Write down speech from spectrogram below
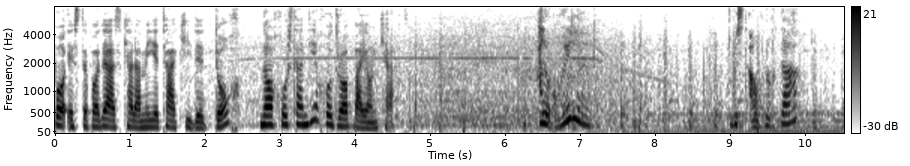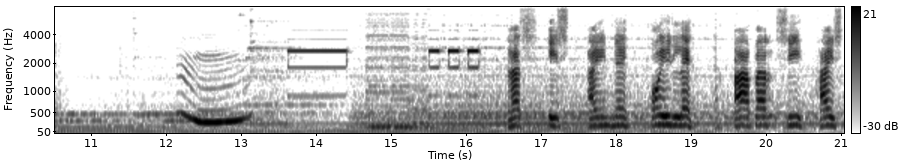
با استفاده از کلمه تأکید دخ ناخرسندی خود را بیان کرد Hallo Eule. Du bist auch noch da? Das ist eine Eule, aber sie heißt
